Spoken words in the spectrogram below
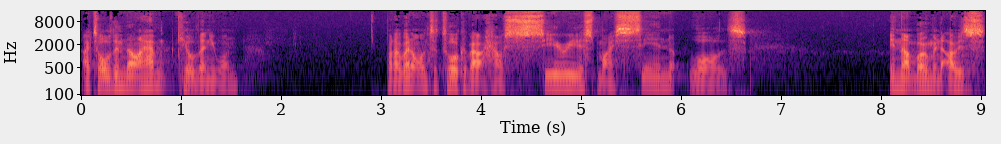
I told him, No, I haven't killed anyone. But I went on to talk about how serious my sin was. In that moment, I was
